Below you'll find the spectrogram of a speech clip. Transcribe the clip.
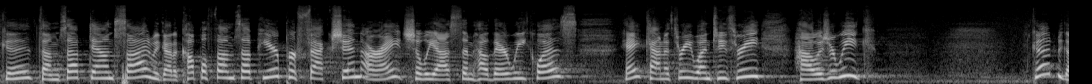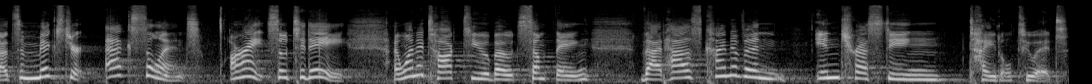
Good. Thumbs up, down side. We got a couple thumbs up here. Perfection. All right. Shall we ask them how their week was? Okay, count of three. One, two, three. How was your week? Good. We got some mixture. Excellent. All right. So today, I want to talk to you about something that has kind of an interesting title to it.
